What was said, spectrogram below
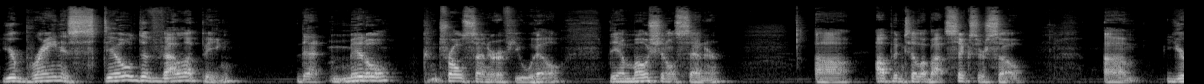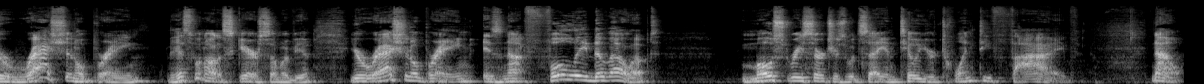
Your brain is still developing that middle control center, if you will, the emotional center. Uh, up until about six or so. Um, your rational brain, this one ought to scare some of you, your rational brain is not fully developed, most researchers would say, until you're 25. Now,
